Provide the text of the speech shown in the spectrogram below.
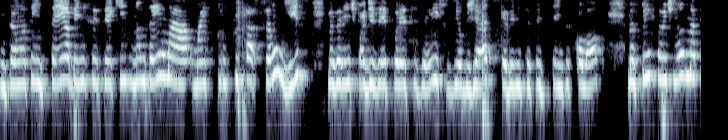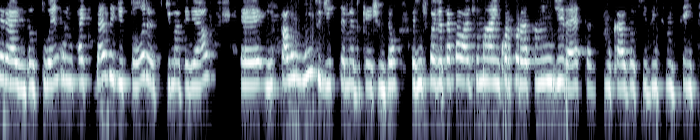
Então, assim, tem a BNCC que não tem uma, uma explicitação disso, mas a gente pode ver por esses eixos e objetos que a BNCC de Ciências coloca, mas principalmente nos materiais. Então, se tu entra no site das editoras de material, é, eles falam muito de STEM Education. Então, a gente pode até falar de uma incorporação indireta, no caso aqui do ensino de ciências.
